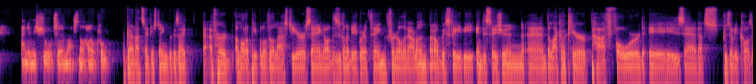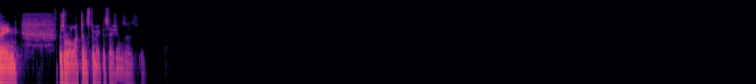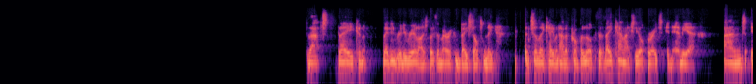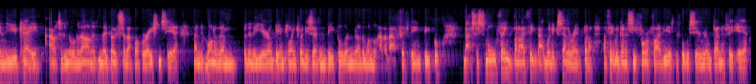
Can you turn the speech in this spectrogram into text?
And in the short term, that's not helpful. Okay, that's interesting because I I've heard a lot of people over the last year saying, "Oh, this is going to be a great thing for Northern Ireland," but obviously the indecision and the lack of a clear path forward is uh, that's presumably causing there's a reluctance to make decisions. that they can they didn't really realize both American based ultimately until they came and had a proper look that they can actually operate in EMEA and in the UK out of Northern Ireland. And they both set up operations here. And one of them within a year will be employing 27 people and another one will have about 15 people. That's a small thing, but I think that will accelerate. But I think we're going to see four or five years before we see a real benefit here.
